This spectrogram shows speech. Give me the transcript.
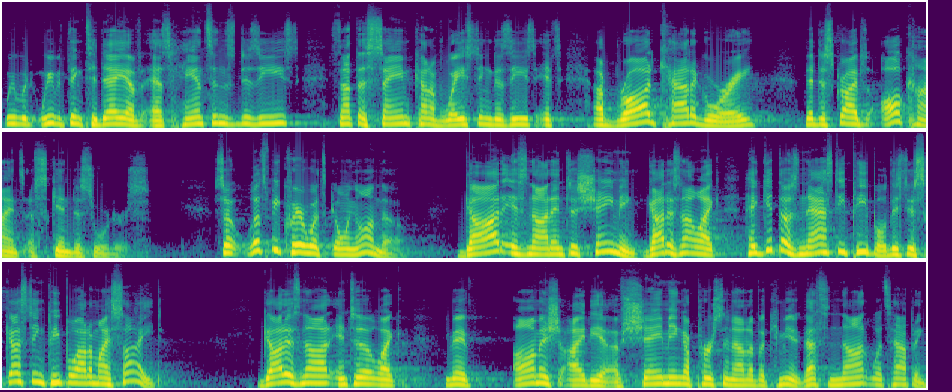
we would, we would think today of as hansen's disease. It's not the same kind of wasting disease. It's a broad category that describes all kinds of skin disorders. So let's be clear what's going on, though. God is not into shaming. God is not like, hey, get those nasty people, these disgusting people out of my sight. God is not into, like, you may have Amish idea of shaming a person out of a community. That's not what's happening.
